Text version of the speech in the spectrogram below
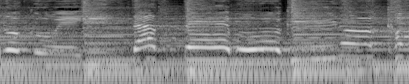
どこへ行ったって僕の声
